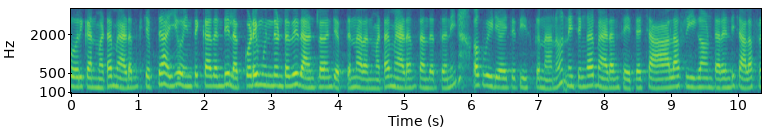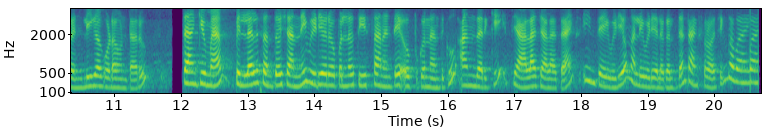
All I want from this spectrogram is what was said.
కోరిక అనమాట మేడంకి చెప్తే అయ్యో ఇంతకు కాదండి లక్కోడే ముందు ఉంటుంది దాంట్లో అని చెప్తున్నారనమాట మేడమ్స్ అందరితోని. ఒక వీడియో అయితే తీసుకున్నాను. నిజంగా మేడమ్స్ అయితే చాలా ఫ్రీగా ఉంటారండి. చాలా ఫ్రెండ్లీగా కూడా ఉంటారు. Thank you ma'am. పిల్లల సంతోషాన్ని వీడియో రూపంలో తీస్తానంటే ఒప్పుకున్నందుకు అందరికీ చాలా చాలా థ్యాంక్స్. ఇంతే వీడియో. మళ్ళీ వీడియోలో కలుద్దాం. Thanks for watching. బాయ్.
